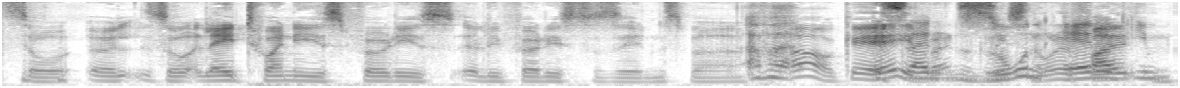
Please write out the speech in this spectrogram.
so, so late 20s, 30s, early 30s zu sehen. Das war, Aber ah, okay, hey, sein Sohn ähnelt ihm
